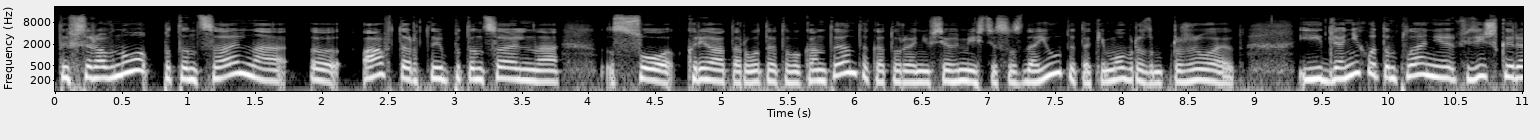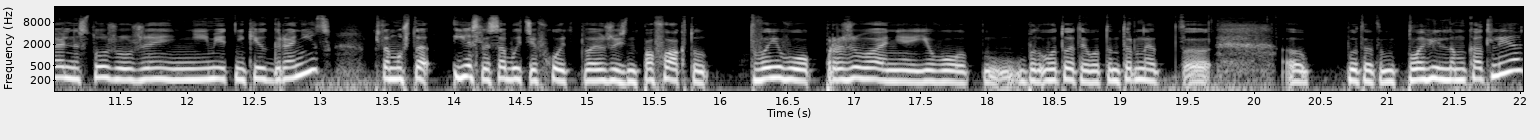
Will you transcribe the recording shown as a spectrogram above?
ты все равно потенциально э, автор, ты потенциально со-креатор вот этого контента, который они все вместе создают и таким образом проживают. И для них в этом плане физическая реальность тоже уже не имеет никаких границ, потому что если событие входит в твою жизнь по факту твоего проживания его вот этой вот интернет э, э, вот этом плавильном котле,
